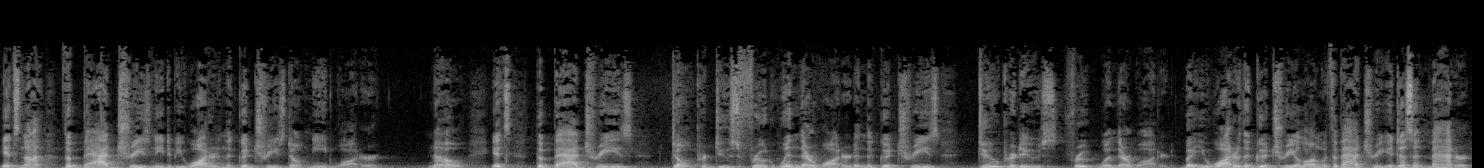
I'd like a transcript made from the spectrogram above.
It's not the bad trees need to be watered and the good trees don't need water. No, it's the bad trees don't produce fruit when they're watered, and the good trees do produce fruit when they're watered. But you water the good tree along with the bad tree. It doesn't matter.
